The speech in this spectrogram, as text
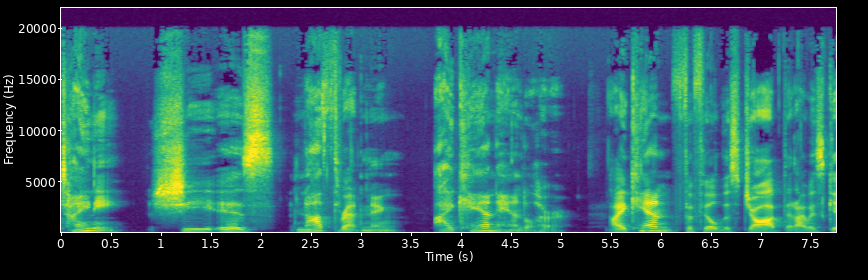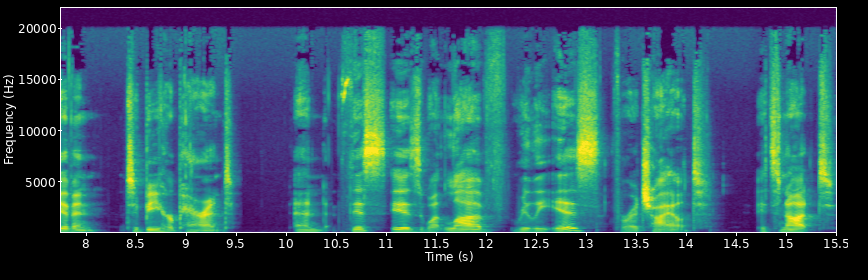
tiny. She is not threatening. I can handle her. I can fulfill this job that I was given to be her parent. And this is what love really is for a child. It's not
